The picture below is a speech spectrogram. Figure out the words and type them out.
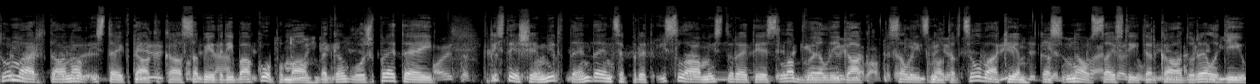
Tomēr tā nav izteiktāka kā sabiedrībā kopumā, bet gan gluži pretēji. Kristiešiem ir tendence pret islāmu izturēties labvēlīgāk, salīdzinot ar cilvēkiem, kas nav saistīti ar kādu reliģiju.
